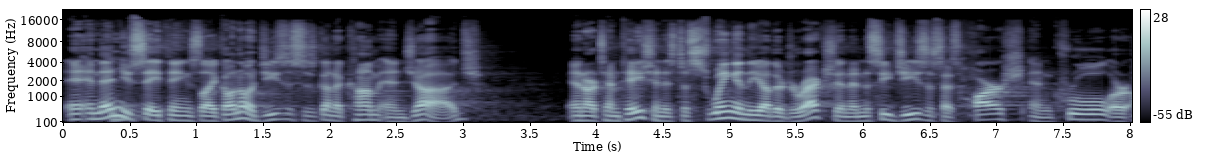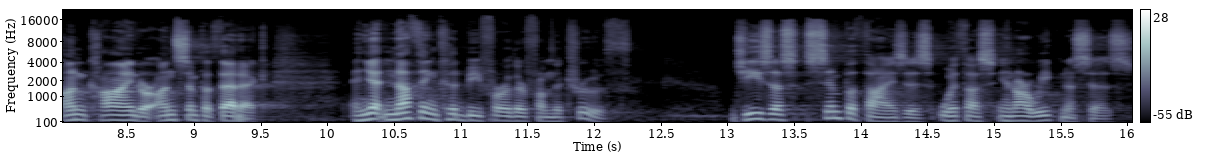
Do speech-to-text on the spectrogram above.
And, and then you say things like, oh no, Jesus is going to come and judge. And our temptation is to swing in the other direction and to see Jesus as harsh and cruel or unkind or unsympathetic. And yet, nothing could be further from the truth. Jesus sympathizes with us in our weaknesses.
